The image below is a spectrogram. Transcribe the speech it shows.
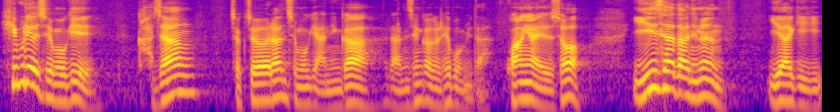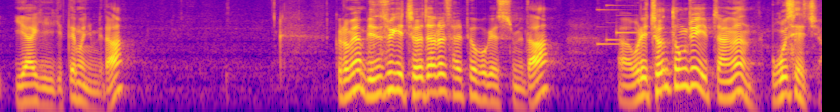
히브리어 제목이 가장 적절한 제목이 아닌가라는 생각을 해봅니다. 광야에서 이사 다니는 이야기 이야기이기 때문입니다. 그러면 민수기 저자를 살펴보겠습니다. 아, 우리 전통주의 입장은 모세죠.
